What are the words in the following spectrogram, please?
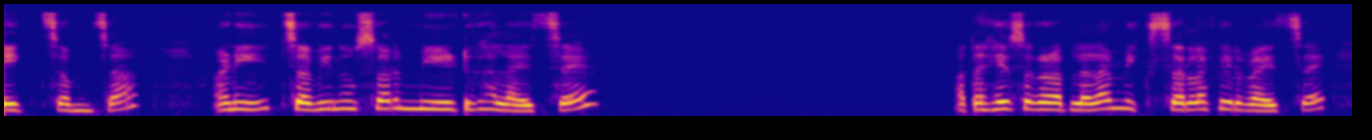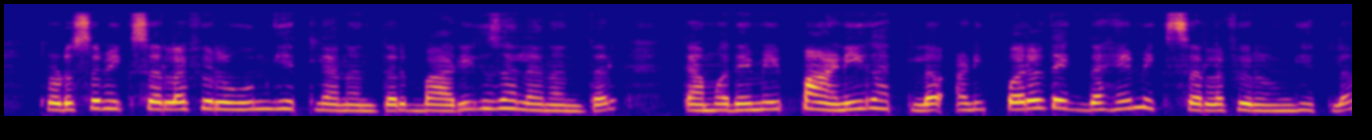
एक चमचा आणि चवीनुसार मीठ घालायचं आहे आता हे सगळं आपल्याला मिक्सरला फिरवायचं आहे थोडंसं मिक्सरला फिरवून घेतल्यानंतर बारीक झाल्यानंतर त्यामध्ये मी पाणी घातलं आणि परत एकदा हे मिक्सरला फिरवून घेतलं.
